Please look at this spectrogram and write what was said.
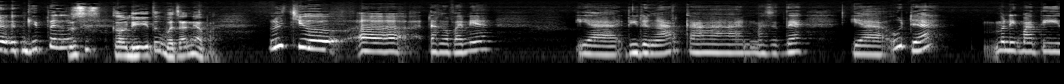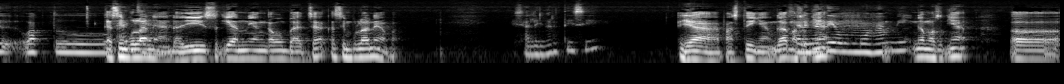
gitu. Terus kalau di itu bacanya apa? Lucu eh, tanggapannya ya didengarkan, maksudnya ya udah menikmati waktu Kesimpulannya aja. dari sekian yang kamu baca, kesimpulannya apa? saling ngerti sih. Ya pastinya. Enggak maksudnya. memahami. Enggak maksudnya eh,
